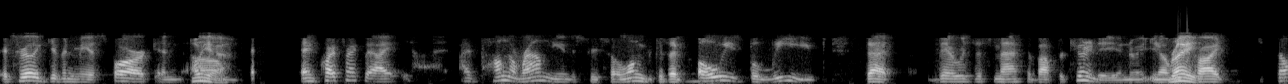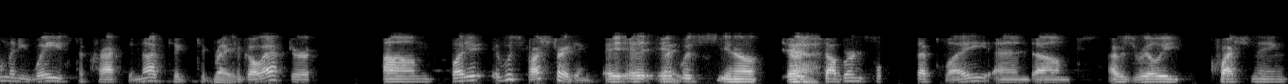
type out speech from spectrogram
it's really given me a spark and Oh, um, yeah. and quite frankly I I've hung around the industry so long because I've always believed that there was this massive opportunity and you know Right. we tried so many ways to crack the nut to to, Right. to go after um but it it was frustrating it it, Right. it was you know Yeah. stubborn forces at play and um I was really questioning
